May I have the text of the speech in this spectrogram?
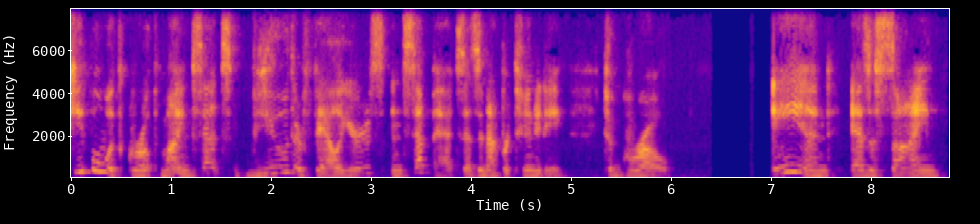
People with growth mindsets view their failures and setbacks as an opportunity to grow and as a sign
